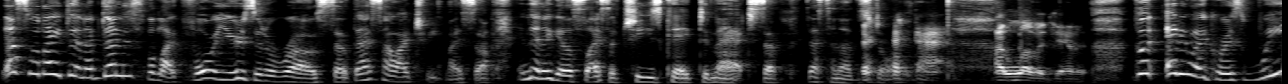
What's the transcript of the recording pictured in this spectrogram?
That's what I did. I've done this for like four years in a row. So that's how I treat myself. And then I get a slice of cheesecake to match. So that's another story. I love it, Janet. but anyway, Chris, we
